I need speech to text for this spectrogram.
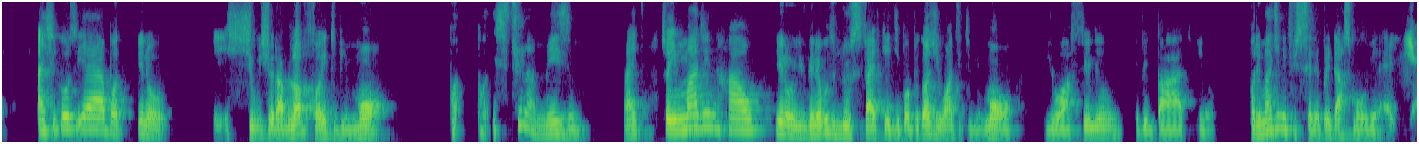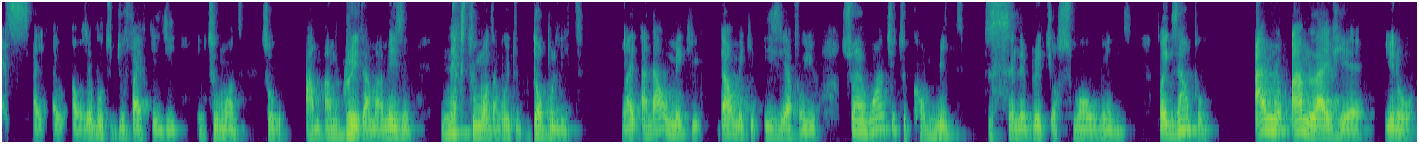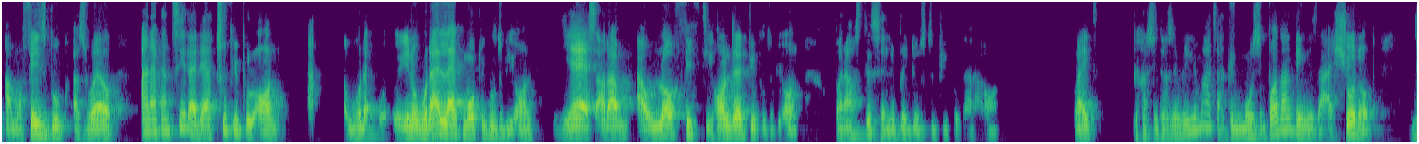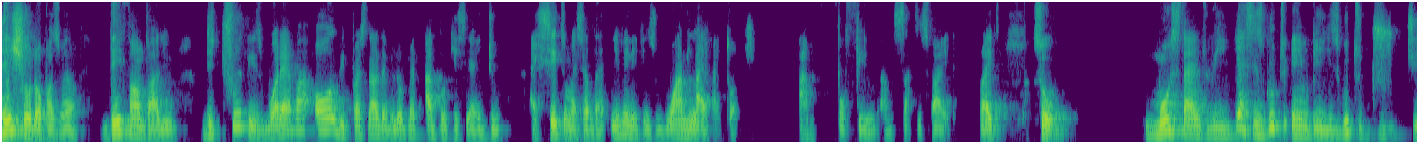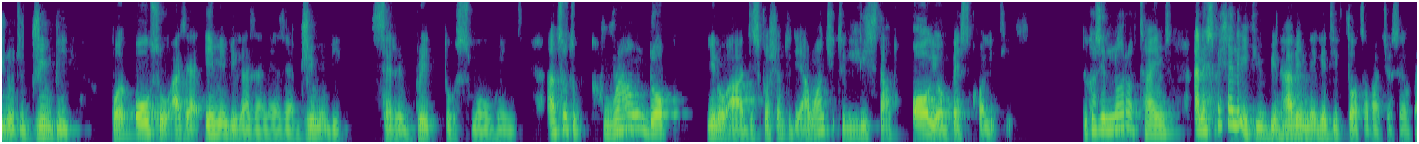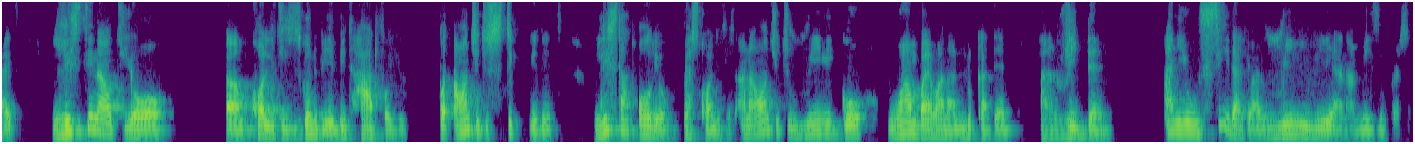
And she goes, yeah, but you know, she should have loved for it to be more. But but it's still amazing. Right. So imagine how, you know, you've been able to lose 5 kg, but because you want it to be more, you are feeling a bit bad, you know. But imagine if you celebrate that small win. Like, yes, I, I, I was able to do 5 kg in two months. So I'm, I'm great, I'm amazing. Next two months, I'm going to double it. Right? And that will make you that will make it easier for you. So I want you to commit to celebrate your small wins. For example, I'm I'm live here, you know, I'm on Facebook as well, and I can see that there are two people on. Uh, would I, you know, would I like more people to be on? Yes, I'd have, I would love 50, 100 people to be on, but I'll still celebrate those two people that are on. right? Because it doesn't really matter. The most important thing is that I showed up, they showed up as well, they found value. The truth is, whatever all the personal development advocacy I do, I say to myself that even if it's one life I touch, I'm fulfilled, I'm satisfied, right? So most times we yes it's good to aim big it's good to you know to dream big but also as you're aiming big as, an, as you're dreaming big celebrate those small wins. And so to round up you know our discussion today i want you to list out all your best qualities. Because a lot of times and especially if you've been having negative thoughts about yourself right listing out your um, qualities is going to be a bit hard for you. But i want you to stick with it list out all your best qualities. And I want you to really go one by one and look at them and read them. And you will see that you are really, really an amazing person.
